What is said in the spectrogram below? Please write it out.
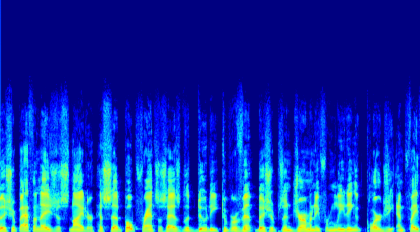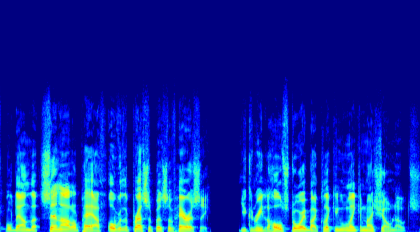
Bishop Athanasius Schneider has said Pope Francis has the duty to prevent bishops in Germany from leading clergy and faithful down the synodal path over the precipice of heresy. You can read the whole story by clicking the link in my show notes.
